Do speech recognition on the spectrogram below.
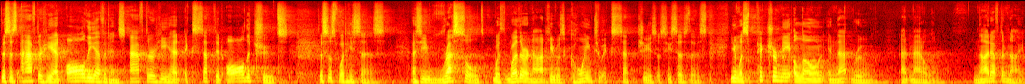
This is after he had all the evidence, after he had accepted all the truths. This is what he says as he wrestled with whether or not he was going to accept Jesus. He says this You must picture me alone in that room at Magdalen, night after night,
